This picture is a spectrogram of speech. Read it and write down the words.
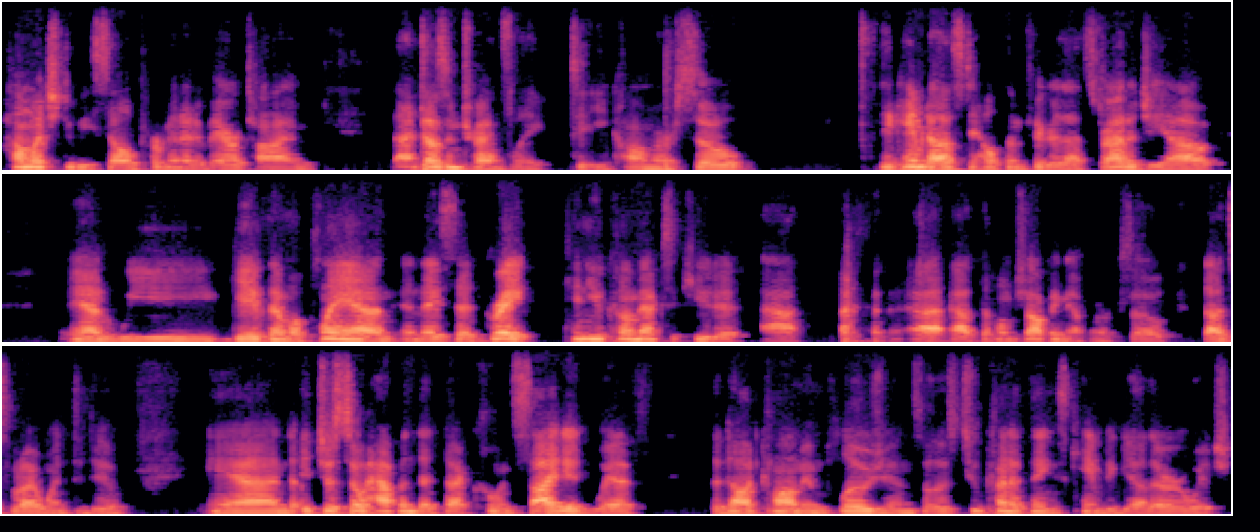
how much do we sell per minute of airtime. That doesn't translate to e-commerce. So they came to us to help them figure that strategy out. And we gave them a plan and they said, great, can you come execute it at, at, at the home shopping network? So that's what I went to do. And it just so happened that that coincided with the dot com implosion. So those two kind of things came together, which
